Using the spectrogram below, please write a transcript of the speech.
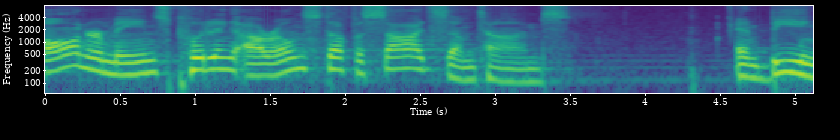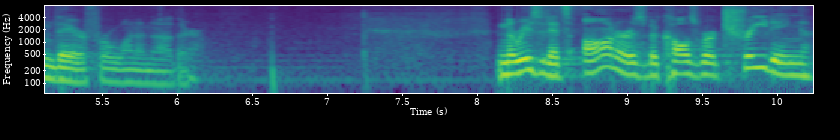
Honor means putting our own stuff aside sometimes and being there for one another. And the reason it's honor is because we're treating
